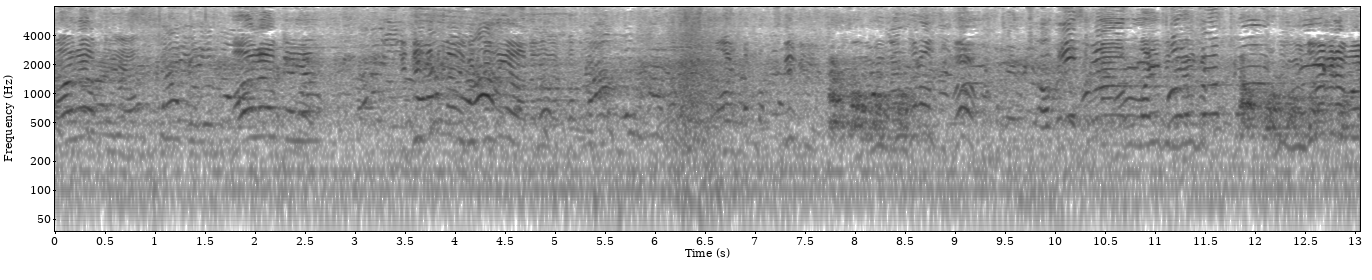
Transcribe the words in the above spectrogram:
Daha ne yaptın ya? Ne yaptın ya? Bitirdin beni, bitirdin ya adamı. Arkam bak, bir. Ölümün benden olsun ha. Vallahi billahi bak. Öldürebilirim.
